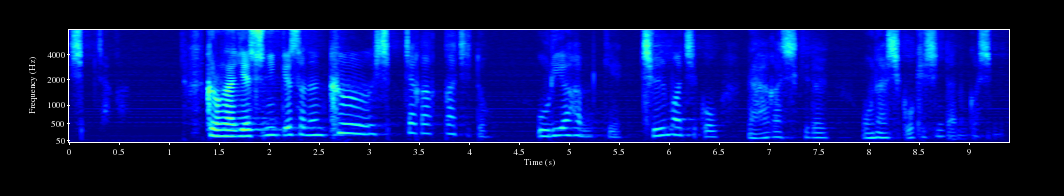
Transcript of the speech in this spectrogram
십자가. 그러나 예수님께서는 그 십자가까지도 우리와 함께 짊어지고 나아가시기를 원하시고 계신다는 것입니다.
